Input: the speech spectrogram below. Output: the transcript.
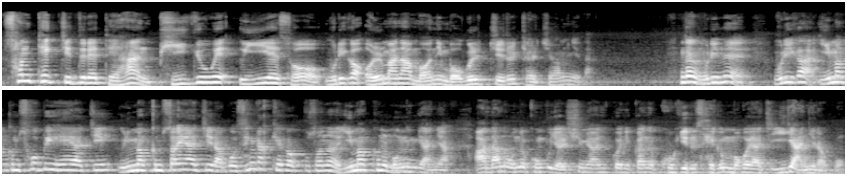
선택지들에 대한 비교에 의해서 우리가 얼마나 많이 먹을지를 결정합니다. 그러니까 우리는 우리가 이만큼 소비해야지, 이만큼 써야지라고 생각해 갖고서는 이만큼을 먹는 게 아니야. 아, 나는 오늘 공부 열심히 할 거니까는 고기를 세금 먹어야지. 이게 아니라고.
